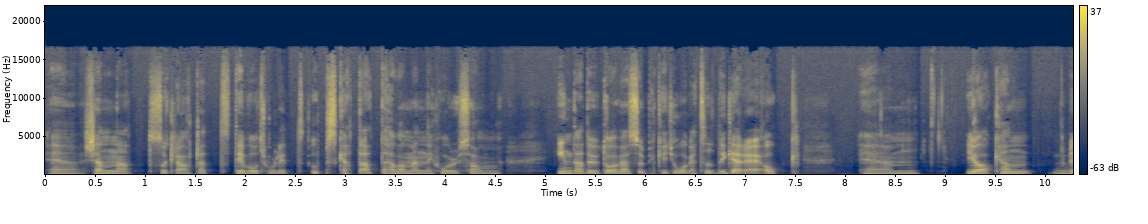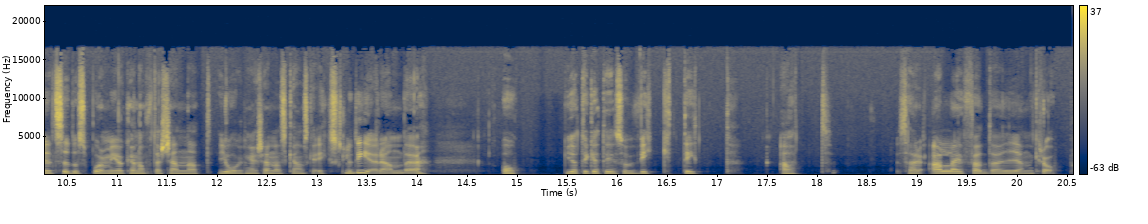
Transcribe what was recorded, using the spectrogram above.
eh, känna att, såklart att det var otroligt uppskattat. Det här var människor som inte hade utövat så mycket yoga tidigare. Och eh, jag kan, det blir ett sidospår, men jag kan ofta känna att yogan kan kännas ganska exkluderande. Och jag tycker att det är så viktigt att så här, alla är födda i en kropp.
